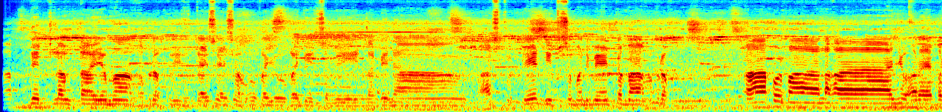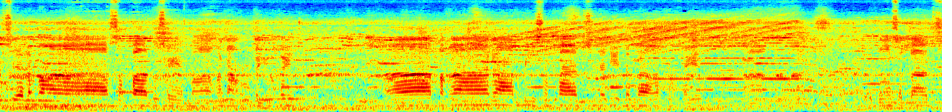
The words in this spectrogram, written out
Update lang tayo mga kabrok dito tayo sa isang ukay-ukay dito sa tabi ng fast food din dito sa monumento mga kabrok. Kahapon mga naka new arrival sila ng mga sapatos ayan, mga kanang ukay-ukay. Ah, pakaraming sapatos sila dito mga kabrok ayan. Kabrok, mga sapatos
